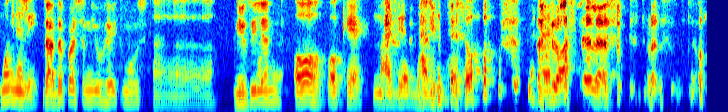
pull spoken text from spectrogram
Moeen Ali The other person you hate most, uh, New Zealand, oh okay my dear Bhavin fellow Ross Taylor. It was so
